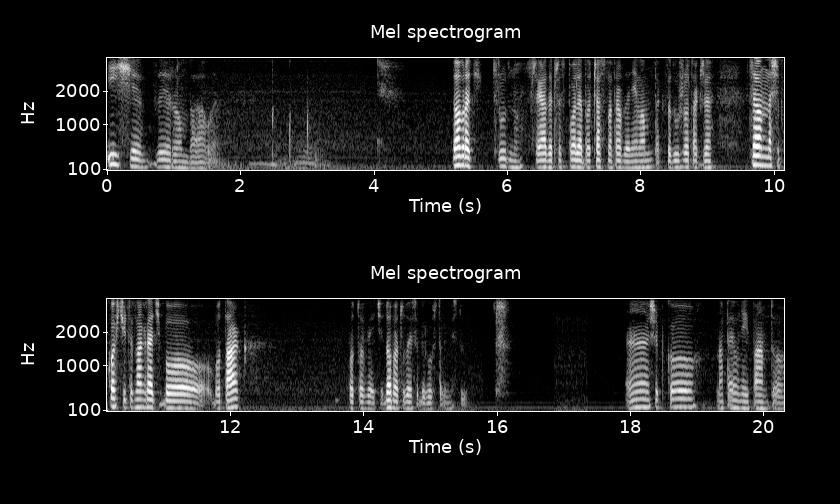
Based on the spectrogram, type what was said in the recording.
I się wyrąbałem. Dobra, trudno. Przejadę przez pole, bo czasu naprawdę nie mam tak za dużo, także chcę na szybkości to nagrać, bo, bo tak. Bo to wiecie. Dobra, tutaj sobie go ustawimy stój. E, szybko napełnij pan to.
